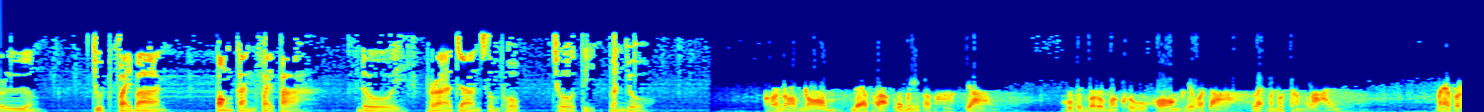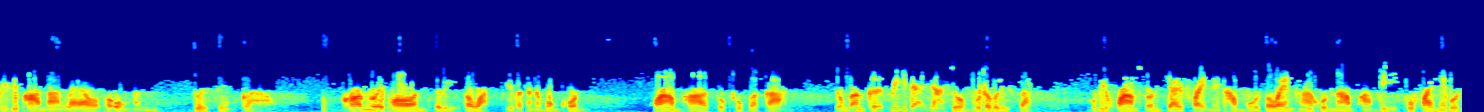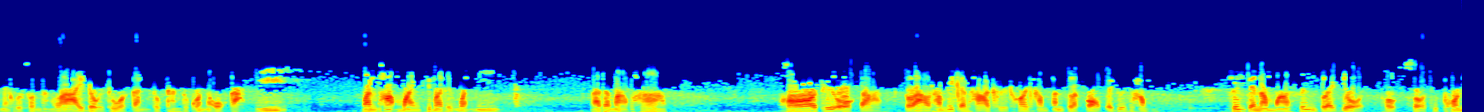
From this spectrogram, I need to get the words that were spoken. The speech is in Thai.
เรื่องจุดไฟบ้าน ป้องกันไฟป่า โดยพระอาจารย์สมภพโชติปัญโย ขอนอบน้อมแด่พระผู้มีพระภาคเจ้า ผู้เป็นบรมครูของเทวดาและมนุษย์ทั้งหลาย แม้ปรินิพานนานแล้วพระองค์นั้นด้วยเสียงกล่าว ความหนวยพรสิริสวัสดิ์ที่พัฒนมงคล ความพาสุขทุกประการ จงบังเกิดมีแด่ญาติโยมพุทธบริษัทผู้มีความสนใจใฝ่ในธรรมผู้แสวงหาคุณงามความดี ผู้ใฝ่ในบุญในกุศลทั้งหลาย โดยทั่วกันทุกท่านทุกคนในโอกาสนี้วันพระใหม่ที่มาถึงวันนี้ อาตมาภาพ ขอถือโอกาสกล่าวธรรมิกถาคือถ้อยคำอันประกอบไปด้วยธรรมซึ่งจะนำมาซึ่งประโยชน์พบโสติพน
